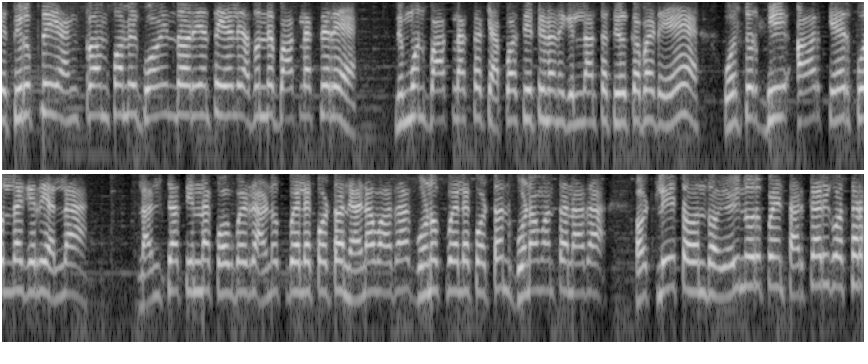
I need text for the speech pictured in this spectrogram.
ಗೆ ತಿರುಪತಿ ವೆಂಕಟರಾಮ ಸ್ವಾಮಿ ಗೋವಿಂದವ್ರಿ ಅಂತ ಹೇಳಿ ಅದನ್ನೇ ಬಾಕ್ಲಾಕ್ತೀರಿ ನಿಮ್ಮನ್ನ ಬಾಕ್ಲಾಕ್ಸೋ ಕೆಪಾಸಿಟಿ ಇಲ್ಲ ಅಂತ ತಿಳ್ಕೊಬೇಡಿ. ಒಂಚೂರು ಬಿ ಆರ್ ಕೇರ್ಫುಲ್ ಆಗಿರಿ ಎಲ್ಲ. ಲಂಚ ತಿನ್ನಕ್ ಹೋಗ್ಬೇಡ್ರಿ. ಹಣಕ್ಕೆ ಬೆಲೆ ಕೊಟ್ಟ ಹೆಣವಾದ ಗುಣಕ್ಕೆ ಬೆಲೆ ಕೊಟ್ಟ ಗುಣವಂತನಾದ. ಅಟ್ಲೀಸ್ಟ್ ಒಂದು ಐನೂರು ರೂಪಾಯಿ ತರಕಾರಿಗೋಸ್ಕರ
